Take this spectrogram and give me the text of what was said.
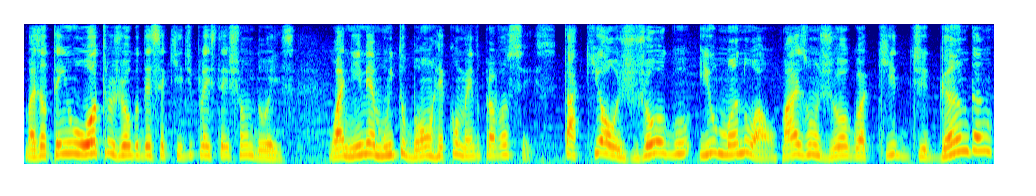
Mas eu tenho outro jogo desse aqui de Playstation 2. O anime é muito bom, recomendo para vocês. Tá aqui ó, o jogo e o manual. Mais um jogo aqui de Gundam.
